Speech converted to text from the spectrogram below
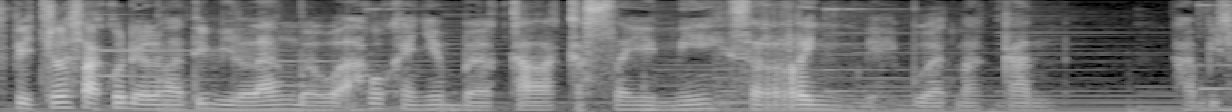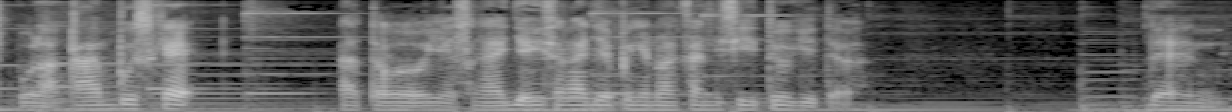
speechless aku dalam hati bilang bahwa aku kayaknya bakal ke sini sering deh buat makan habis pulang kampus kayak atau ya sengaja sengaja pengen makan di situ gitu. Dan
